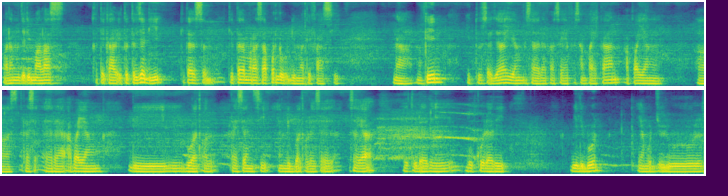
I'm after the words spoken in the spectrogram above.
malah menjadi malas. Ketika hal itu terjadi, kita kita merasa perlu dimotivasi. Nah, mungkin itu saja yang bisa dapat saya sampaikan apa yang uh, apa yang dibuat oleh resensi yang dibuat oleh saya, saya itu dari buku dari Billy Boone yang berjudul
